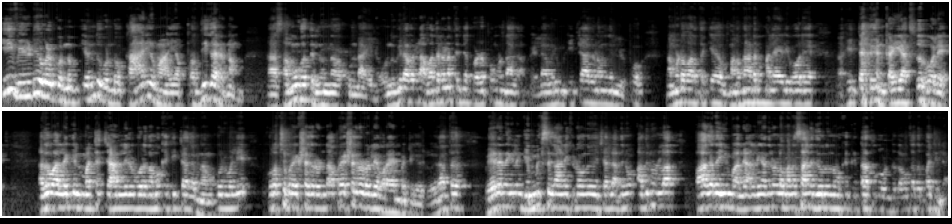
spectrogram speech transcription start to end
ഈ വീഡിയോകൾക്കൊന്നും എന്തുകൊണ്ടോ കാര്യമായ പ്രതികരണം സമൂഹത്തിൽ നിന്ന് ഉണ്ടായില്ല. ഒന്നുകിൽ അവരുടെ അവതരണത്തിന്റെ കുഴപ്പമുണ്ടാകാം. എല്ലാവരും ഹിറ്റാകണമെന്നില്ല. ഇപ്പോൾ നമ്മുടെ വാർത്തയ്ക്ക് മറുനാടൻ മലയാളി പോലെ ഹിറ്റാകാൻ കഴിയാത്തതുപോലെ അതോ അല്ലെങ്കിൽ മറ്റ് ചാനലുകൾ പോലെ നമുക്ക് ഹിറ്റാക്കുന്ന നമുക്ക് ഒരു വലിയ കുറച്ച് പ്രേക്ഷകരുണ്ട്. ആ പ്രേക്ഷകരോടല്ലേ പറയാൻ പറ്റുകയുള്ളൂ. ഇതിനകത്ത് വേറെ എന്തെങ്കിലും ഗിമ്മിക്സ് കാണിക്കണമെന്ന് ചോദിച്ചാൽ അതിന് അതിനുള്ള പാകതയും അല്ല- അല്ലെങ്കിൽ അതിനുള്ള മനസാന്നിധ്യമൊന്നും നമുക്ക് കിട്ടാത്തത് കൊണ്ട് നമുക്കത് പറ്റില്ല.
